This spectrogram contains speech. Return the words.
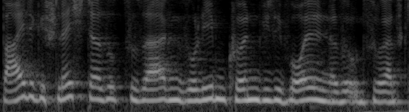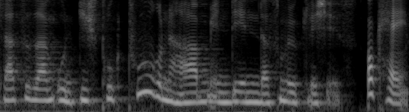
beide Geschlechter sozusagen so leben können, wie sie wollen, also um es so ganz klar zu sagen, und die Strukturen haben, in denen das möglich ist. Okay,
